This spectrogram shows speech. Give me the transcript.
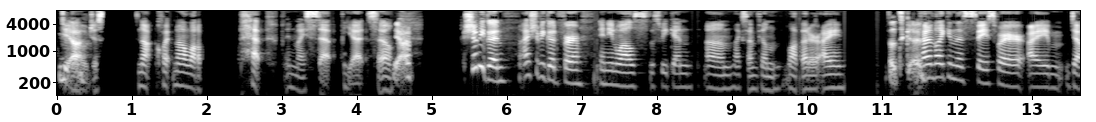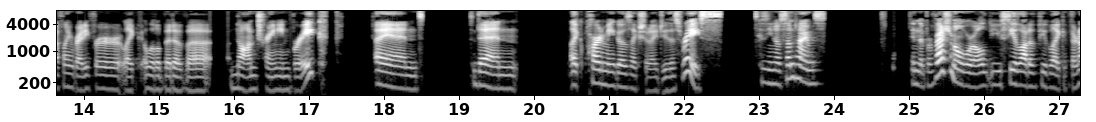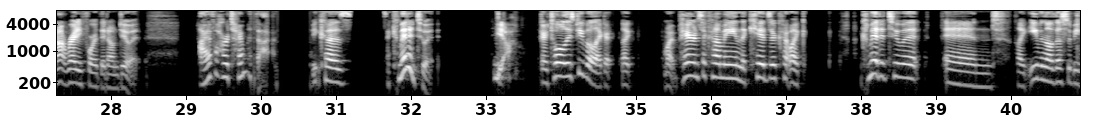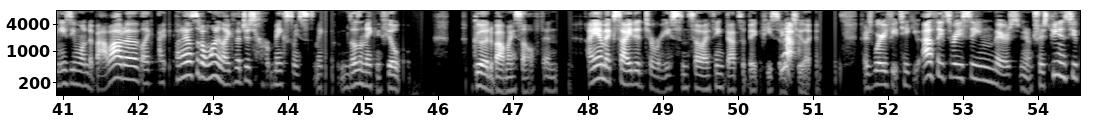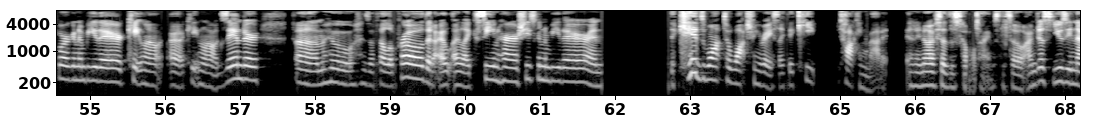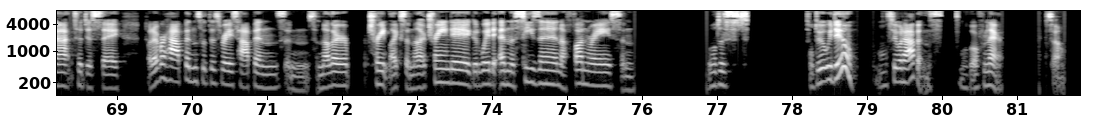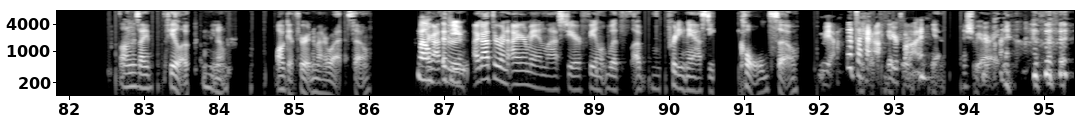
yeah, So just not quite, not a lot of pep in my step yet. So yeah. Should be good. I should be good for Indian Wells this weekend. Um, like I said, I'm feeling a lot better. I That's good. kind of like in this space where I'm definitely ready for like a little bit of a non-training break. And then like part of me goes like should I do this race? Cuz you know sometimes in the professional world you see a lot of people like if they're not ready for it they don't do it. I have a hard time with that because I committed to it. yeah, Like I told all these people like like my parents are coming, the kids are co- like committed to it and like even though this would be an easy one to bow out of like I, but i also don't want to like that just hurt, makes me make, doesn't make me feel good about myself and i am excited to race and so i think that's a big piece of Yeah. it too like there's Where Your Feet Take You athletes racing there's you know trace penis people are going to be there caitlin uh, caitlin alexander um, who is a fellow pro that I, I like seeing her she's going to be there and the kids want to watch me race like they keep talking about it and I know I've said this a couple times. And so I'm just using that to just say whatever happens with this race happens and it's another train like it's another train day, a good way to end the season, a fun race and we'll just we'll do what we do. We'll see what happens. We'll go from there. So as long as I feel you know, I'll get through it no matter what. So well, I got through you an, I got through an Ironman last year feeling with a pretty nasty cold. So Yeah, it's a half. You're through. fine. Yeah, I should be all right.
